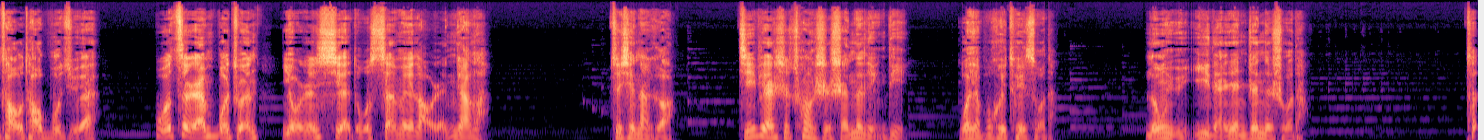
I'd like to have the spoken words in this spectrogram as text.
滔滔不绝。我自然不准有人亵渎三位老人家了。醉仙大哥，即便是创世神的领地，我也不会退缩的。龙宇一脸认真的说道：“他，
